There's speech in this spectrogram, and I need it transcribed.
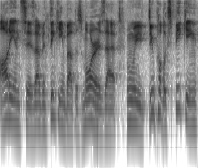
audiences? I've been thinking about this more. Is that when we do public speaking,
